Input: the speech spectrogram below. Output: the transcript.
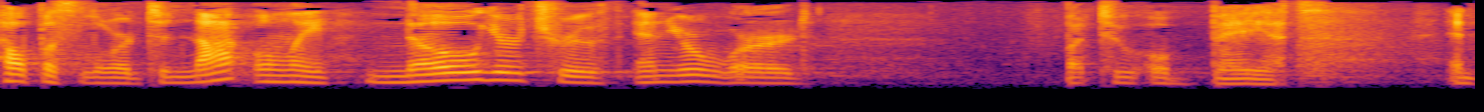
Help us, Lord, to not only know your truth and your word, but to obey it and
